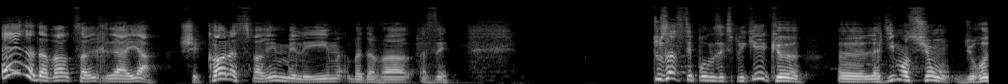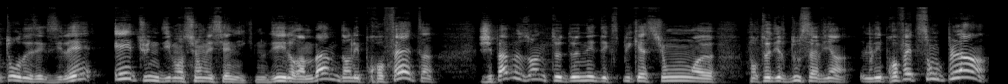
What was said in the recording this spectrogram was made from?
en adavar tsarich reaya, shekol asfarim meleim badavar azé. Tout ça, c'était pour nous expliquer que euh, la dimension du retour des exilés est une dimension messianique. Nous dit le Rambam, dans les prophètes, j'ai pas besoin de te donner d'explications euh, pour te dire d'où ça vient. Les prophètes sont pleins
